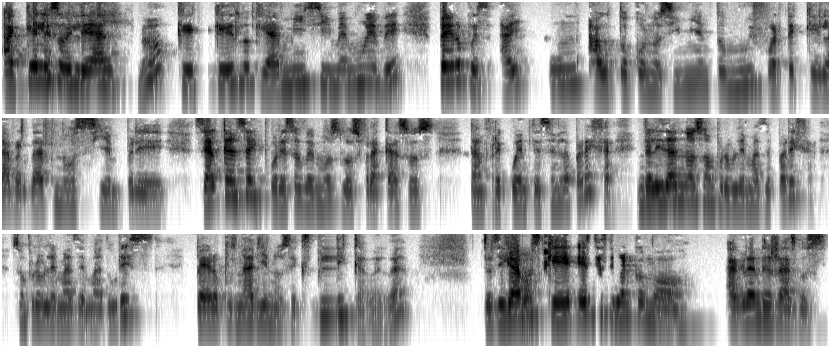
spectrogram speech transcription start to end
a qué le soy leal, ¿no? ¿Qué, ¿Qué es lo que a mí sí me mueve? Pero pues hay un autoconocimiento muy fuerte que la verdad no siempre se alcanza y por eso vemos los fracasos tan frecuentes en la pareja. En realidad no son problemas de pareja, son problemas de madurez, pero pues nadie nos explica, ¿verdad? Entonces digamos que estos serían como a grandes rasgos.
